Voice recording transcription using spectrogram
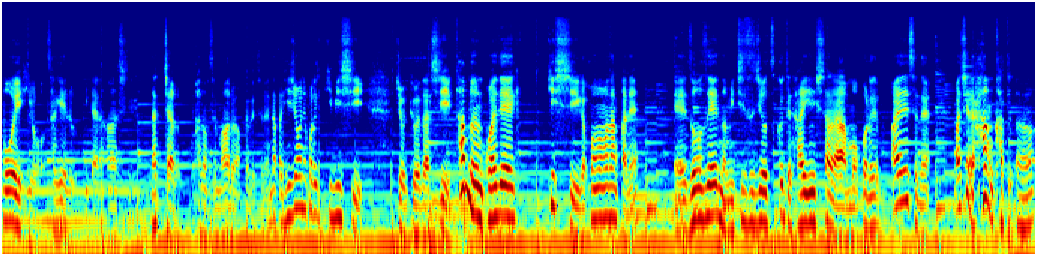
防衛費を下げるみたいな話になっちゃう可能性もあるわけですよね。だから非常にこれ厳しい状況だし、多分これでキッシーがこのままなんかね、えー増税への道筋を作って退院したら、もうこれ、あれですよね、間違いない、反かあの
